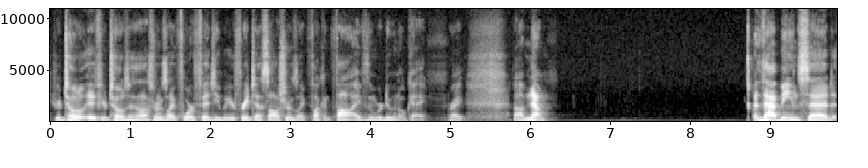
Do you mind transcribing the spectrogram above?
if your total if your total testosterone is like 450, but your free testosterone is like fucking five, then we're doing okay, right? Um, now, that being said,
